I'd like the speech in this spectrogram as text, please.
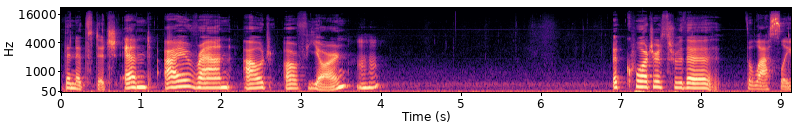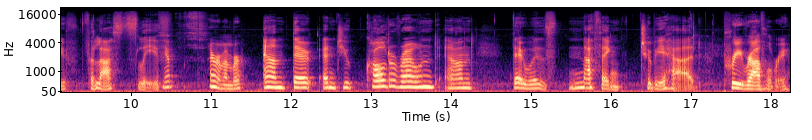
the knit stitch and I ran out of yarn. A quarter through the The last sleeve. the last sleeve. Yep, I remember. And there and you called around and there was nothing to be had Pre Ravelry.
